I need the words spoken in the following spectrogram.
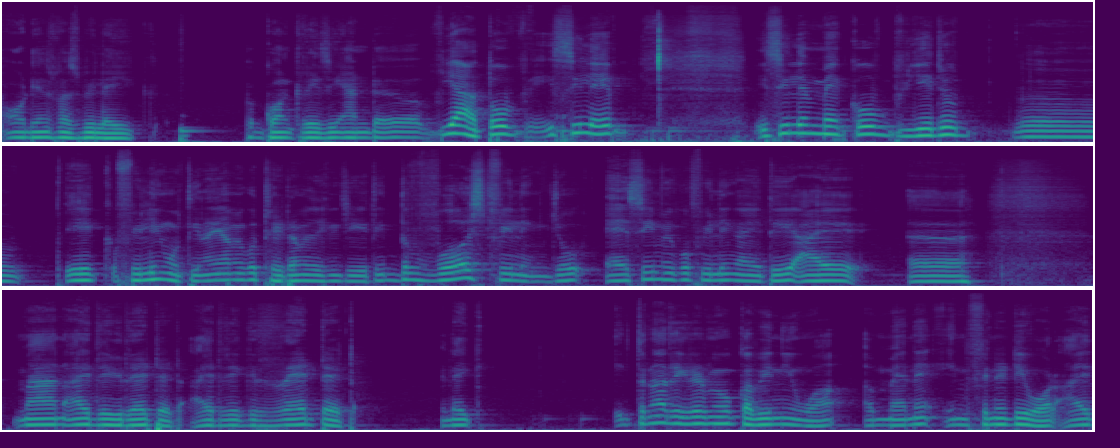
audience must be like gone crazy and yeah तो इसीलिए इसीलिए मेरे को ये जो एक फीलिंग होती ना या मेरे को थिएटर में देखनी चाहिए थी द वर्स्ट फीलिंग जो ऐसी मेरे को फीलिंग आई थी I man I regret it I regret it like इतना रिग्रेट मेरे को कभी नहीं हुआ। अब मैंने Infinity War I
